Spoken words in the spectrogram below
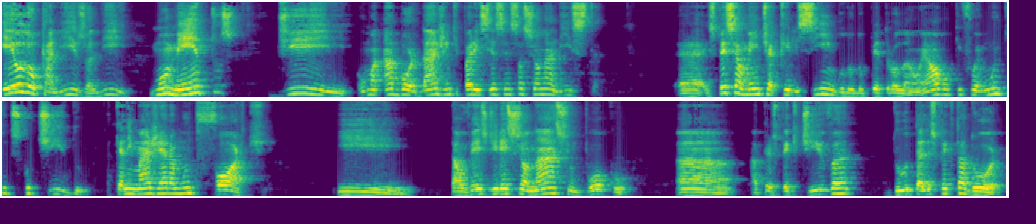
eu localizo ali momentos de uma abordagem que parecia sensacionalista. É, especialmente aquele símbolo do petrolão, é algo que foi muito discutido. Aquela imagem era muito forte. E talvez direcionasse um pouco a, a perspectiva do telespectador.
